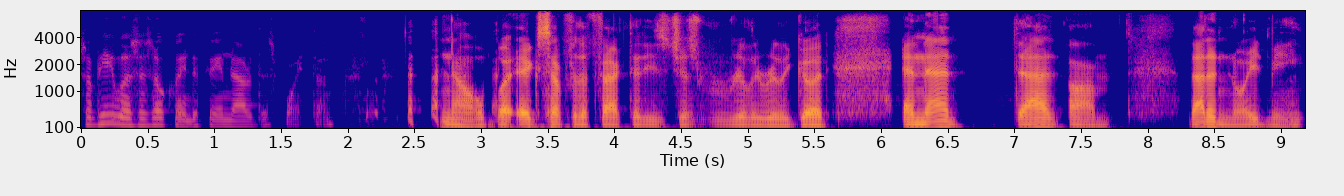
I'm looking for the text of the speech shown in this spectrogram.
so Petey Williams has no claim to fame now at this point, then. No, but except for the fact that he's just really, really good, and that that um that annoyed me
